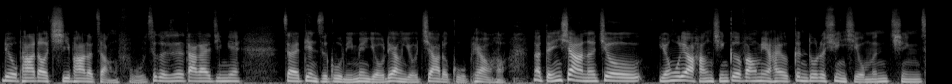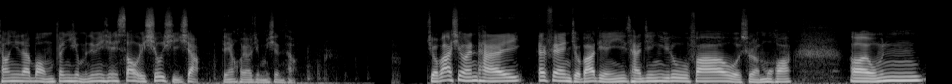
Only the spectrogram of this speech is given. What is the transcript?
六趴到七趴的涨幅。这个是大概今天在电子股里面有量有价的股票哈。那等一下呢，就原物料行情各方面还有更多的讯息，我们请昌金来帮我们分析。我们这边先稍微休息一下，等一下回到节目现场。九八新闻台 FM 九八点一财经一路发，我是阮木花。啊，我们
